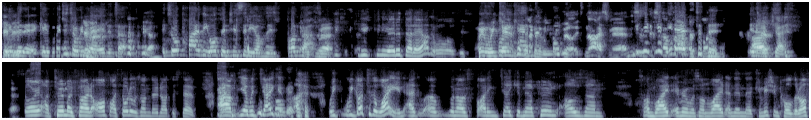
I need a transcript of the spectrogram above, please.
Keep Keep it. it, keep, we're just talking to our editor. Yeah. It's all part of the authenticity of this podcast. That's right. Can you, can you edit that out, or is this? We, we Well, can. you can. It's be. We will. It's nice, man. This is It this is adds to it. It adds. Okay. Sorry, I've turned my phone off. I thought it was on Do Not Disturb. Um, yeah, with Jacob, we, we got to the weigh-in at, uh, when I was fighting Jacob Malkoun. I was um was on weight. Everyone was on weight, and then the commission called it off,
